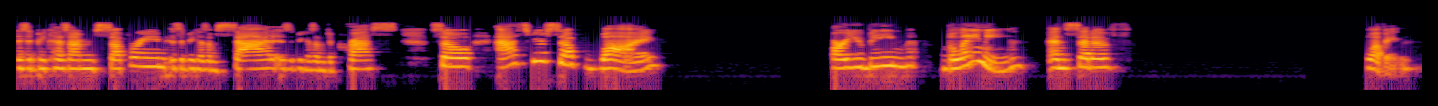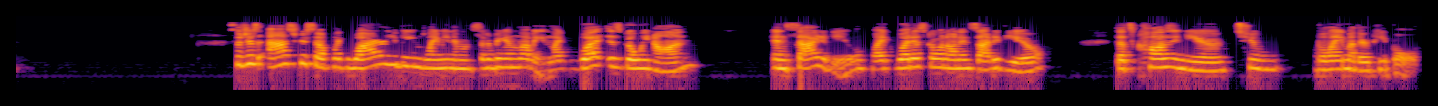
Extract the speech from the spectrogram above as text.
Is it because I'm suffering? Is it because I'm sad? Is it because I'm depressed? So ask yourself why are you being blaming instead of loving. So just ask yourself, like, why are you being blaming instead of being loving? Like, what is going on inside of you? Like, what is going on inside of you that's causing you to blame other people?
